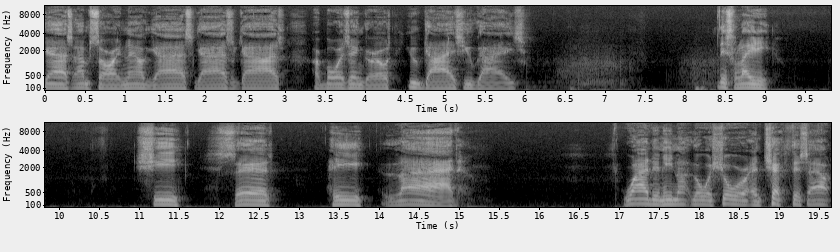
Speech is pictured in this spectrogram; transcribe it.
Guys, I'm sorry. Now, guys, guys, guys, or boys and girls, you guys, you guys. This lady, she said he lied. Why didn't he not go ashore and check this out?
